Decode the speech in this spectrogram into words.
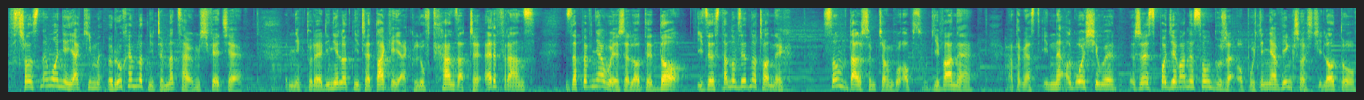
wstrząsnęło niejakim ruchem lotniczym na całym świecie. Niektóre linie lotnicze, takie jak Lufthansa czy Air France, zapewniały, że loty do i ze Stanów Zjednoczonych są w dalszym ciągu obsługiwane. Natomiast inne ogłosiły, że spodziewane są duże opóźnienia większości lotów.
